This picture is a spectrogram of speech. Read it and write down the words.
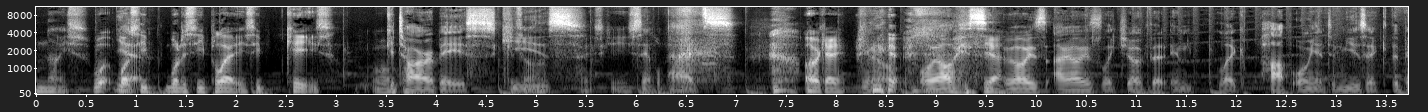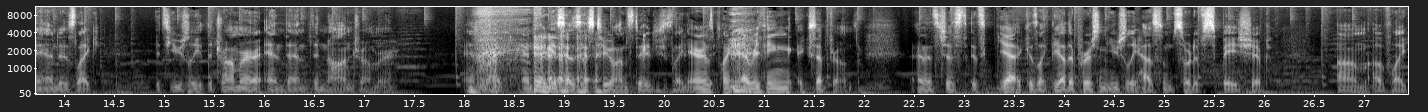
Nice. What what's Yeah. he what does he play? Is he keys? Or Guitar, bass, guitar, keys, bass, keys. sample pads. Okay. you know I always Yeah. we always I always like joke that in like pop oriented music the band is like it's usually the drummer and then the non-drummer and like and Finneas says this too on stage he's like Aaron's playing everything except drums and it's just it's yeah because like the other person usually has some sort of spaceship um, of like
